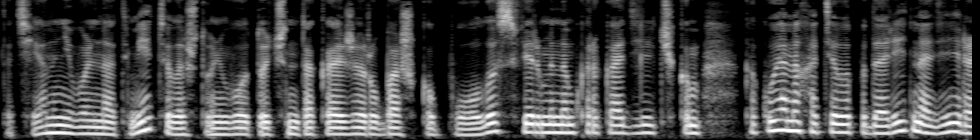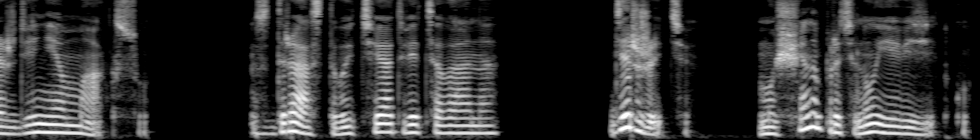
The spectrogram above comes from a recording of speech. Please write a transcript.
Татьяна невольно отметила, что у него точно такая же рубашка пола с фирменным крокодильчиком, какую она хотела подарить на день рождения Максу. «Здравствуйте», — ответила она. «Держите». Мужчина протянул ей визитку.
